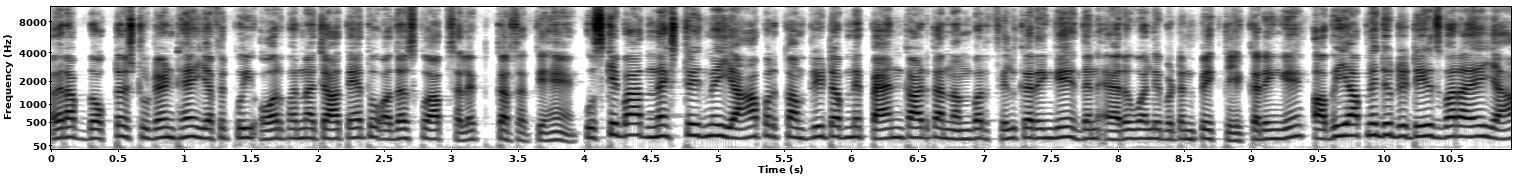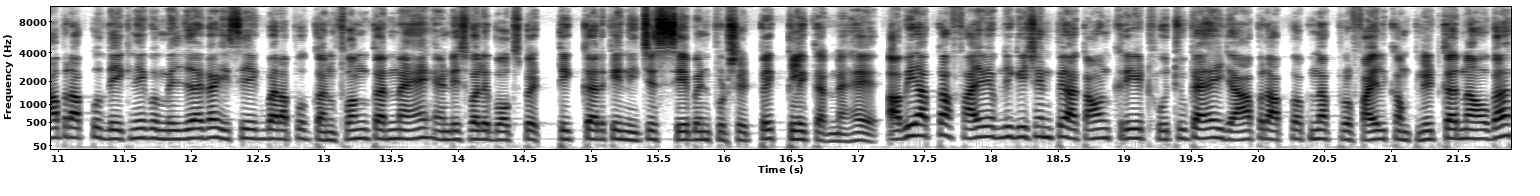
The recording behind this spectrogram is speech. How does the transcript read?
अगर आप डॉक्टर स्टूडेंट हैं या फिर कोई और भरना चाहते हैं तो अदर्स को आप सेलेक्ट कर सकते हैं। उसके बाद नेक्स्ट स्टेज में यहाँ पर कंप्लीट अपने पैन कार्ड का नंबर फिल करेंगे देन एरो वाले बटन पे क्लिक करेंगे। अभी आपने जो डिटेल्स भरा है, यहाँ पर आपको देखने को मिल जाएगा। इसे एक बार आपको कंफर्म करना है एंड इस वाले बॉक्स पे टिक करके नीचे सेव एंड प्रोसेट पे क्लिक करना है। अभी आपका फाइव एप्लीकेशन पे अकाउंट क्रिएट हो चुका है। यहाँ पर आपको अपना प्रोफ़ाइल कंप्लीट करना होगा।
